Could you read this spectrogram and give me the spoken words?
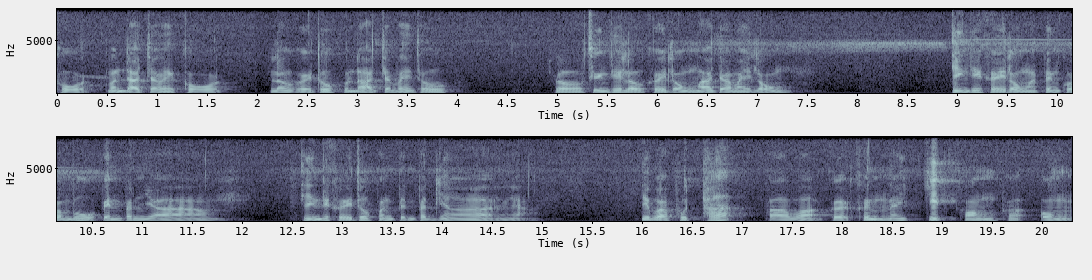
โกรธมันอาจจะไม่โกรธเราเคยทุกข์มันอาจจะไม่ทุกข์เราสิ่งที่เราเคยหลงอาจจะไม่หลง สิ่งที่เคยหลงมันเป็นความรู้เป็นปัญญา สิ่งที่เคยทุกข์มันเป็นปัญญาเนี่ยที่ว่าพุทธะ ภาวะเกิดขึ้นในจิตของพระองค์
